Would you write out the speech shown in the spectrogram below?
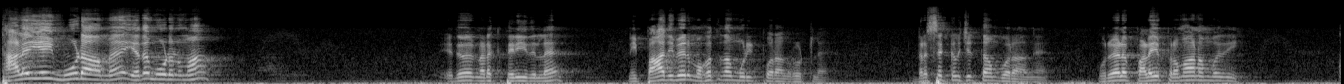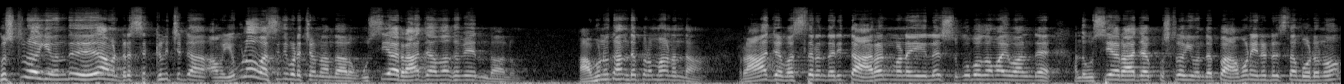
தலையை மூடாம எதை மூடணுமா? ஏதோ நடக்க தெரியுதுல்ல? நீ பாதி பேர் முகத்தை தான் மூடிட்டு போகிறாங்க ரோட்டில் ட்ரெஸ்ஸை கழிச்சிட்டு தான் போகிறாங்க ஒருவேளை பழைய பிரமாணம் பதி குஷ்டரோகி வந்து அவன் ட்ரெஸ்ஸை கிழிச்சிட்டான் அவன் எவ்வளோ வசதி படைச்சவனா இருந்தாலும் உசியா ராஜாவாகவே இருந்தாலும் அவனுக்கு அந்த பிரமாணம் தான். ராஜ வஸ்திரம் தரித்த அரண்மனையில் சுகபோகமாய் வாழ்ந்த அந்த உசியா ராஜா குஷ்டரோகி வந்தப்போ அவனும் என்ன ட்ரெஸ் தான் போடணும்?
